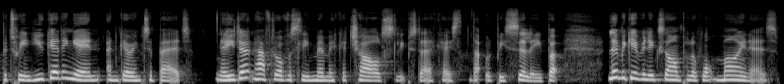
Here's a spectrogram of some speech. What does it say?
between you getting in and going to bed. Now, you don't have to obviously mimic a child's sleep staircase, that would be silly, but let me give you an example of what mine is.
